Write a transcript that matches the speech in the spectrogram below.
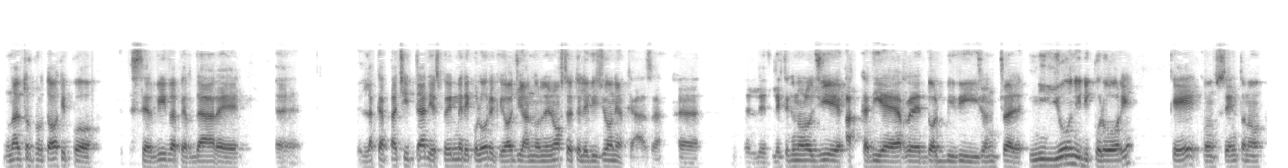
un altro prototipo serviva per dare eh, la capacità di esprimere i colori che oggi hanno le nostre televisioni a casa. Eh, le, le, tecnologie HDR, Dolby Vision, cioè milioni di colori che consentono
